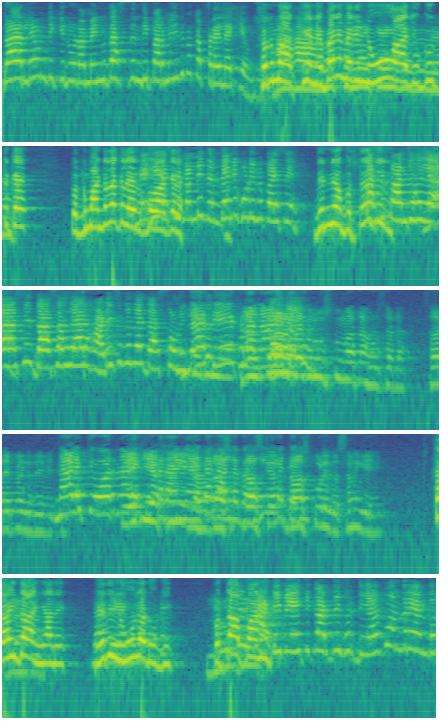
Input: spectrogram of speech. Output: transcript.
ਦਾਰ ਲਿਆਉਣ ਦੀ ਕੀ ਲੋੜ ਆ? ਮੈਨੂੰ ਦੱਸ ਦਿੰਦੀ ਪਰਮਜੀਤ ਮੈਂ ਕੱਪੜੇ ਲੈ ਕੇ ਆਉਂਗੀ। ਆਖੀ ਨੇ ਭੈਣੇ ਮੇਰੀ ਨੂੰਹ ਆ ਜੂਗੀ ਉੱਠ ਕੇ। ਗਮੰਡ ਦਾ ਕਲੇਸ਼ ਪਵਾ ਕੇ ਅਸੀਂ ਮੰਮੀ ਦਿੰਦੇ ਨਹੀਂ ਕੁੜੀ ਨੂੰ ਪੈਸੇ। ਦਿੰਨੇ ਆ ਪੁੱਤ ਅਸੀਂ 5000 ਅਸੀਂ 10000 ਹਾੜੀ ਚ ਦਿੰਦੇ 10 ਸੋਣੀ ਚ ਲੈ ਦੇਖ ਨਾ ਲੈ ਨਾਲੇ ਜਲੂਸ ਤੂੰ ਮਾਤਾ ਹੁਣ ਸਾਡਾ ਸਾਰੇ ਪਿੰਡ ਦੇ ਵਿੱਚ। ਨਾਲੇ ਚੋਰ ਨਾਲੇ ਇਹ ਕੀ ਕਰਾਈਆਂ ਆਖਣਗੇ ਇਹ ਤਾਂ ਗੱਲ 10 ਬਣੀ ਹੈ 10 ਕੋਲੇ ਦੱਸਣਗੇ ਇਹ। ਤਾਂ ਹੀ ਤਾਂ ਆਈਆਂ ਨੇ ਇਹਦੀ ਨੂੰਹ ਲੜੂਗੀ। ਪੁੱਤ ਆਪਾਂ ਨੂੰ ਸਾਡੀ ਬੇਇੱਜ਼ਤੀ ਕਰਦੀ ਫਿਰਦੀ ਆ ਤੂੰ ਅੰਦਰੇ ਅੰਦਰ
